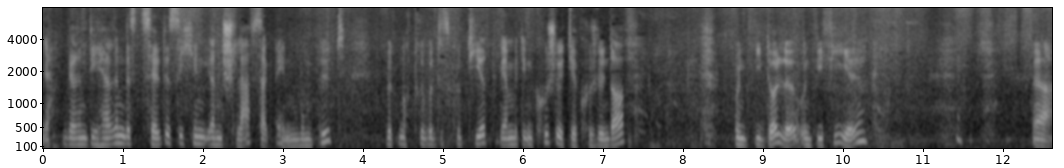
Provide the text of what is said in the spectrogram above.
Ja, während die Herrin des Zeltes sich in ihren Schlafsack einmumpelt, wird noch darüber diskutiert, wer mit dem Kuscheltier kuscheln darf. Und wie dolle und wie viel. Ja,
